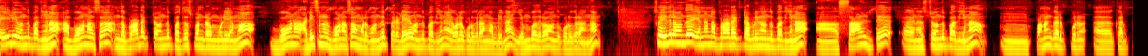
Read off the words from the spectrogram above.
டெய்லி வந்து பார்த்தீங்கன்னா போனஸாக அந்த ப்ராடக்ட்டை வந்து பர்ச்சேஸ் பண்ணுற மூலியமாக போன அடிஷ்னல் போனஸாக உங்களுக்கு வந்து பெர் டே வந்து பார்த்திங்கன்னா எவ்வளோ கொடுக்குறாங்க அப்படின்னா எண்பது ரூபா வந்து கொடுக்குறாங்க. ஸோ இதில் வந்து என்னென்ன ப்ராடக்ட் அப்படின்னு வந்து பார்த்தீங்கன்னா சால்ட்டு நெக்ஸ்ட்டு வந்து பார்த்தீங்கன்னா ம், பனங்கற்பு கற்ப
